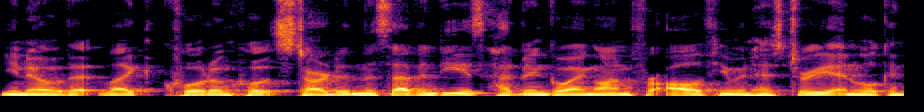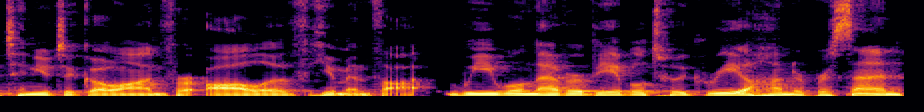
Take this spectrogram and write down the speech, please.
you know, that like quote unquote started in the 70s had been going on for all of human history and will continue to go on for all of human thought. We will never be able to agree 100%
